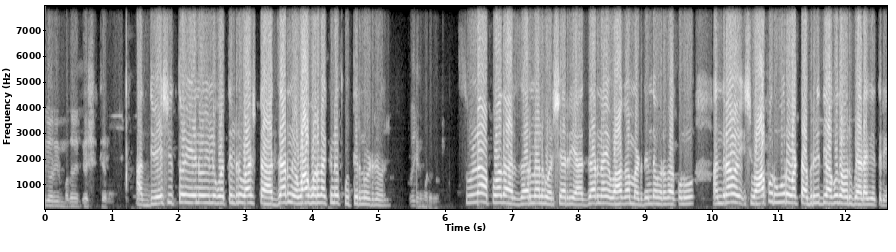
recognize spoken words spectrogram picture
ಅವ್ರಿಗೆ ಅವ್ರಿಗೆ ಮೊದಲ ದ್ವೇಷ ಇತ್ತೇನ ಅದ್ ದ್ವೇಷ ಇತ್ತೋ ಏನೋ ಇಲ್ಲಿ ಗೊತ್ತಿಲ್ರಿ ಅಷ್ಟ ಅಜ್ಜಾರ್ನ ಯಾವಾಗ ಹೊರಗ್ ಹಾಕಿನತ್ ಕೂತಿರ್ ನೋಡ್ರಿ ಅವ್ರಿ. ಏನ್ ಮಾಡಿದ್ರು ಸುಳ್ಳ ಅಪ್ಪೋದ ಅಜ್ಜಾರ್ ಮೇಲೆ ಹೊರ್ಸ್ಯಾರ್ರಿ ಅಜ್ಜಾರ್ನ ಯಾವಾಗ ಮಡದಿಂದ ಹೊರಗ್ ಹಾಕುನು ಅಂದ್ರ ಶಿವಾಪುರ ಊರ್ ಒಟ್ಟ ಅಭಿವೃದ್ಧಿ ಆಗೋದು ಅವ್ರಿಗೆ ಬ್ಯಾಡಾಗೈತ್ರಿ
